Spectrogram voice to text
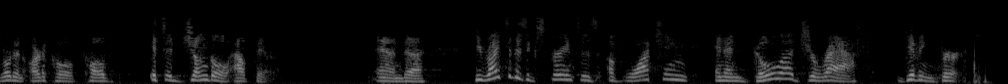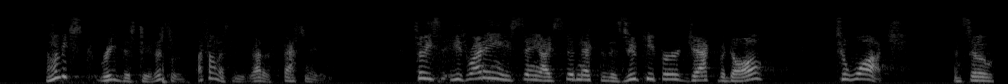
wrote an article called It's a Jungle Out There. And uh, he writes of his experiences of watching an Angola giraffe giving birth. And let me just read this to you. This was, I found this to be rather fascinating. So he's, he's writing, he's saying, I stood next to the zookeeper, Jack Badal, to watch. And so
